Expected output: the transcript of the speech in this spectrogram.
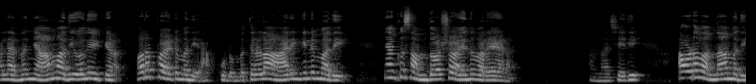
അല്ല എന്നാ ഞാൻ മതിയോ എന്ന് ചോദിക്കണം. ഉറപ്പായിട്ട് മതി. ആ കുടുംബത്തിലുള്ള ആരെങ്കിലും മതി. ഞങ്ങൾക്ക് സന്തോഷമായെന്ന് പറയാണ്. എന്നാ ശരി. അവിടെ വന്നാൽ മതി.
